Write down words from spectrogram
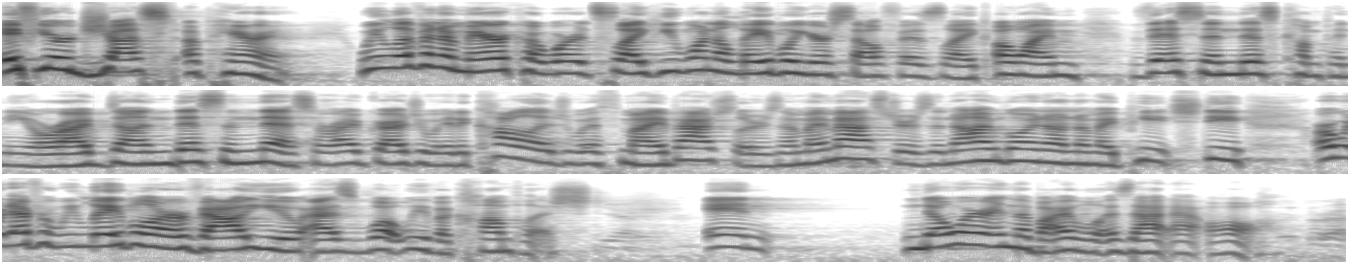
if you're just a parent. We live in America where it's like you want to label yourself as like, oh, I'm this in this company, or I've done this and this, or I've graduated college with my bachelor's and my master's, and now I'm going on to my PhD, or whatever. We label our value as what we've accomplished. Yeah. And nowhere in the Bible is that at all. Right,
